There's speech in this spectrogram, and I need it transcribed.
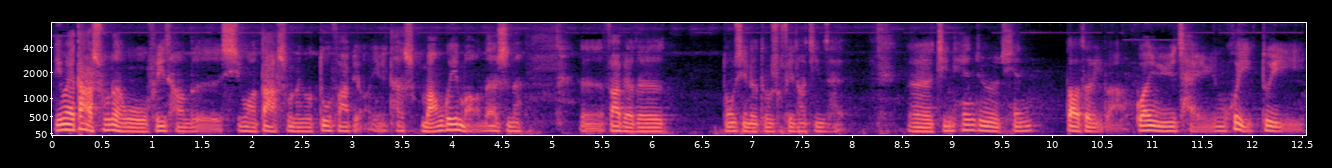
另外，大叔呢，我非常的希望大叔能够多发表，因为他是忙归忙，但是呢，呃，发表的。东西呢都是非常精彩，呃，今天就先到这里吧。关于彩云会对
